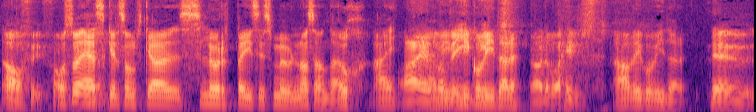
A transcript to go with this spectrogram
Ja, fy fan, och så vilken- Eskil som ska slurpa i sig smulorna sen där. Usch, nej. Nej, vi, vi går vidare. Ja, det var hemskt. Ja, vi går vidare. Det är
